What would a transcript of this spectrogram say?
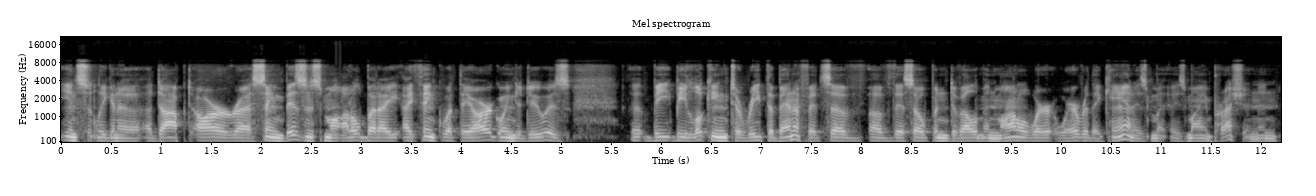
instantly going to adopt our uh, same business model, but I, I think what they are going to do is uh, be be looking to reap the benefits of of this open development model where, wherever they can is my, is my impression and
